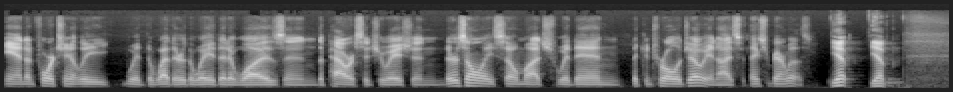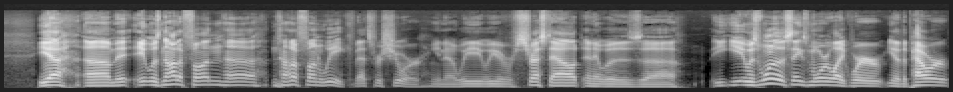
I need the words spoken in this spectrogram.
And unfortunately, with the weather the way that it was and the power situation, there's only so much within the control of Joey and I. So thanks for bearing with us. Yep, yep. Yeah, um, it, it was not a fun, uh, not a fun week. That's for sure. You know, we we were stressed out, and it was uh, it was one of those things more like where you know the power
